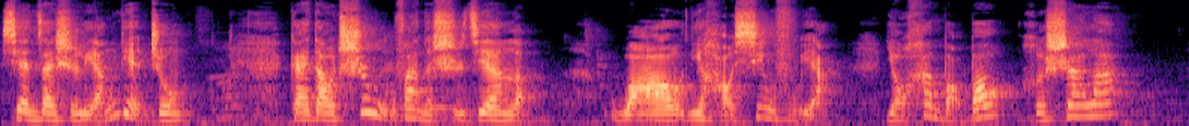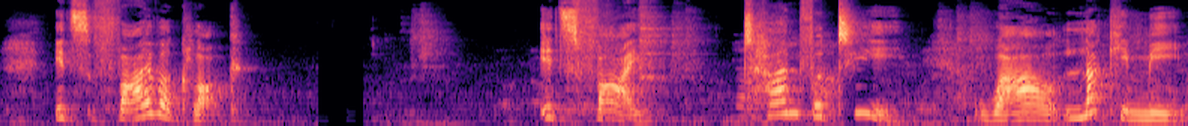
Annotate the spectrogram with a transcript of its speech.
现在是两点钟，该到吃午饭的时间了。哇哦，你好幸福呀！有汉堡包和沙拉。It's five o'clock. It's five. Time for tea. Wow, lucky me.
